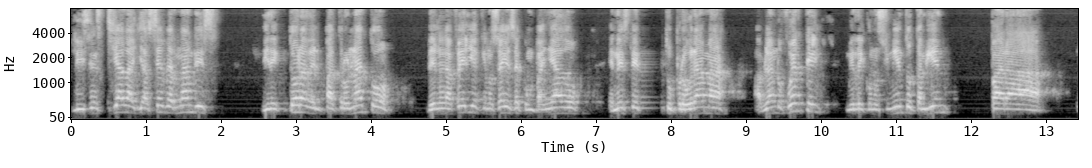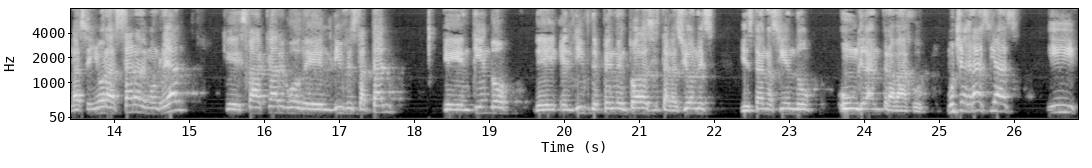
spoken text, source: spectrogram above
licenciada Yaceb Hernández, directora del patronato de la feria, que nos hayas acompañado en este tu programa Hablando Fuerte. Mi reconocimiento también para la señora Sara de Monreal, que está a cargo del DIF estatal, que entiendo del el DIF dependen todas las instalaciones y están haciendo un gran trabajo. Muchas gracias y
